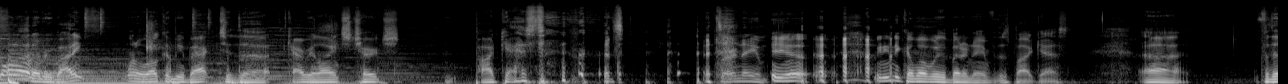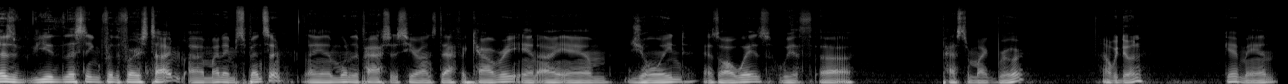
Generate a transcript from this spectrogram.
Well, hey, what's going on, everybody? I want to welcome you back to the Calvary Alliance Church podcast. That's that's our name. yeah, we need to come up with a better name for this podcast. Uh, for those of you listening for the first time, uh, my name is Spencer. I am one of the pastors here on staff at Calvary, and I am joined, as always, with uh, Pastor Mike Brewer. How we doing? Good man.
